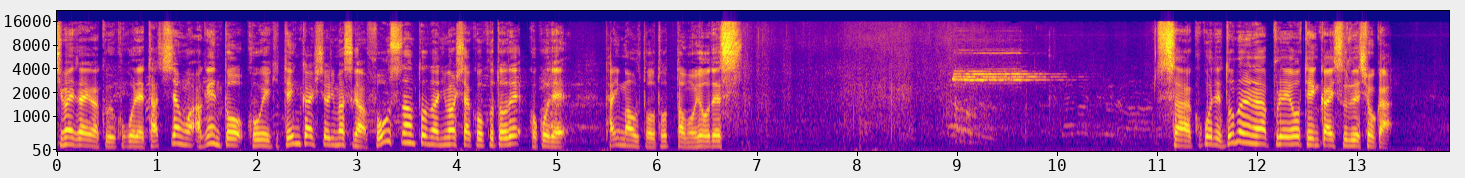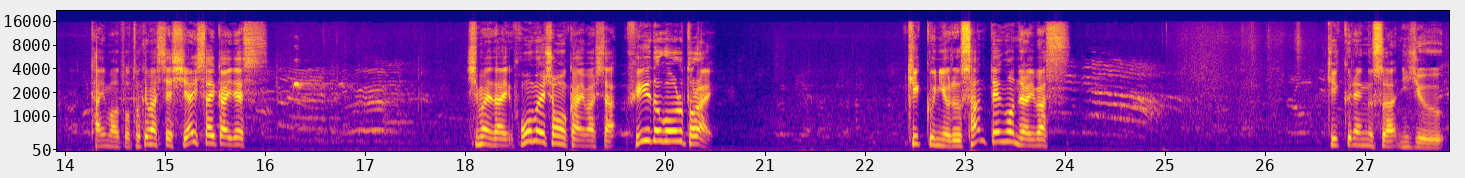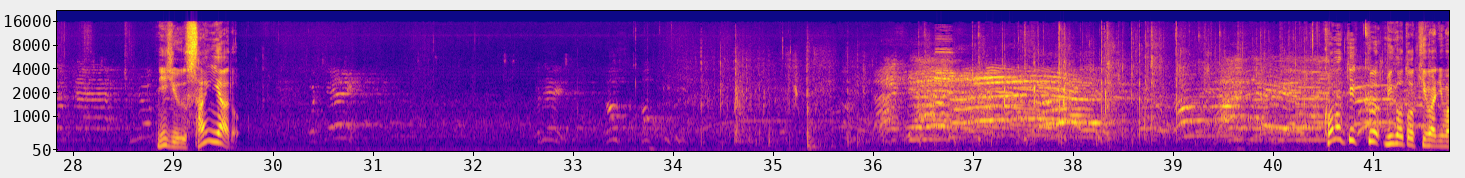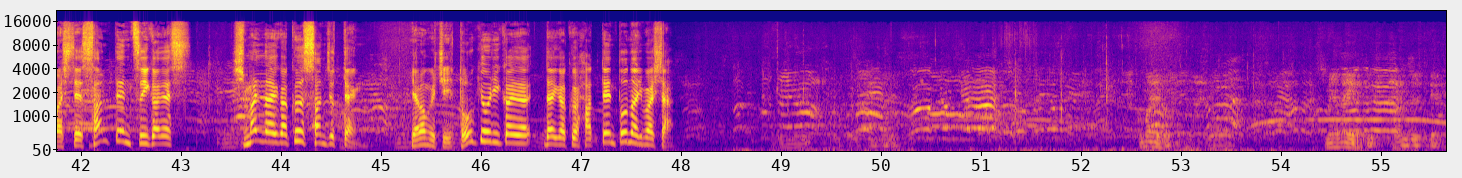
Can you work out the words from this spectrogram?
島根大学、ここでタッチダウンをアゲント攻撃展開しておりますが、フォースダウンとなりましたことで、ここでタイムアウトを取った模様です。さあ、ここでどのようなプレーを展開するでしょうか。タイムアウトを解けまして、試合再開です。島根大、フォーメーションを変えました。フィードゴールトライ。キックによる3点を狙います。キックレングスは20 23ヤード。キック見事決まりまして3点追加です。島根大学30点。山口東京理科大学8点となりました。ここまでの得点は島根大学30点。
